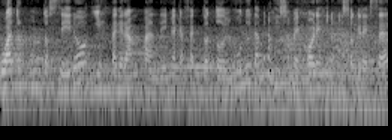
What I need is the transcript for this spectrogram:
4.0 y esta gran pandemia que afectó a todo el mundo y también nos hizo mejores y nos hizo crecer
